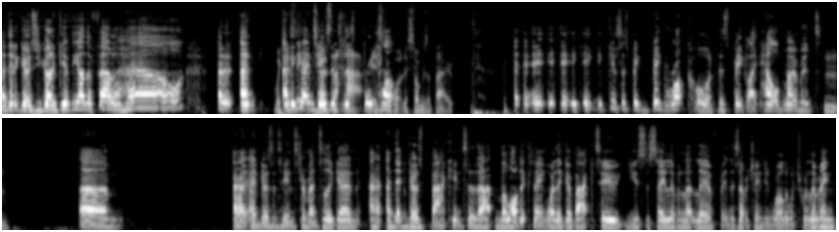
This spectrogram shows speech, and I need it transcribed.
And then it goes, you got to give the other fella hell. And, and which And again goes into this big help- what this song's about. it, it, it, it, it, it gives this big, big rock chord, this big, like, held moment. Mm. Um, and, and goes into instrumental again. And, and then goes back into that melodic thing where they go back to, used to say live and let live, but in this ever changing world in which we're living.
